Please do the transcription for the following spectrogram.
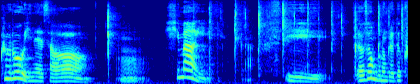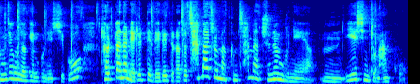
그로 인해서 어, 희망이 그러니까 이 여성분은 그래도 긍정적인 분이시고 결단을 내릴 때 내리더라도 참아줄 만큼 참아주는 분이에요. 음, 이해심도 많고.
